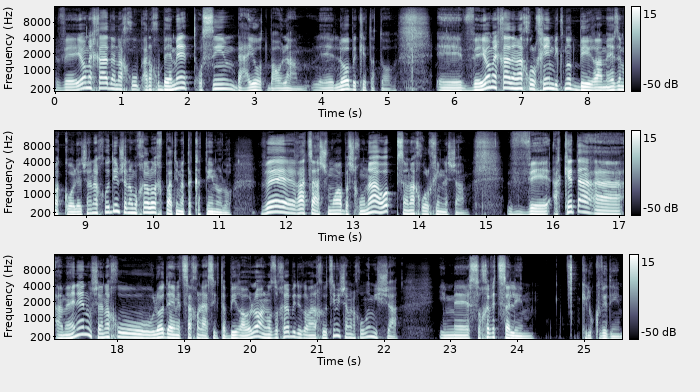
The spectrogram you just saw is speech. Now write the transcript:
ויום אחד אנחנו, אנחנו באמת עושים בעיות בעולם, אה, לא בקטע טוב. אה, ויום אחד אנחנו הולכים לקנות בירה מאיזה מכולת שאנחנו יודעים שלמוכר לא אכפת אם אתה קטין או לא. ורצה השמועה בשכונה, אופס, אנחנו הולכים לשם. והקטע המעניין הוא שאנחנו, לא יודע אם הצלחנו להשיג את הבירה או לא, אני לא זוכר בדיוק, אבל אנחנו יוצאים משם, אנחנו רואים אישה עם אה, סוחבת סלים, כאילו כבדים,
